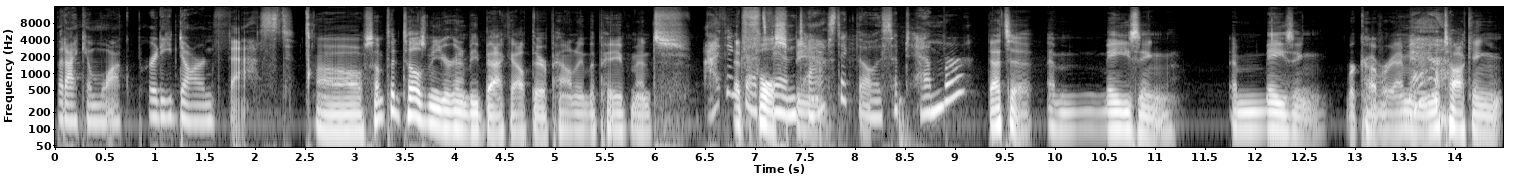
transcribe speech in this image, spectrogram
but I can walk pretty darn fast. Oh, something tells me you're going to be back out there pounding the pavement. I think At that's full speed. fantastic, though. September? That's a amazing, amazing recovery. I mean, Yeah. you're talking.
